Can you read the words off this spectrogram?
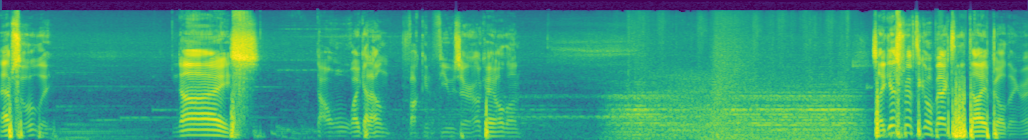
Absolutely. Nice. Oh, I got to fucking fuse her. Okay, hold on. So I guess we have to go back to the diet building, right?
